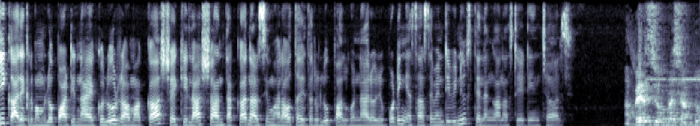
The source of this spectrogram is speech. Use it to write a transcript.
ఈ కార్యక్రమంలో పార్టీ నాయకులు రామక్క షకీల శాంతక్క నరసింహారావు తదితరులు పాల్గొన్నారు. Reporting SR seven TV news Telangana state in charge నా పేరు Sivaprashanth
